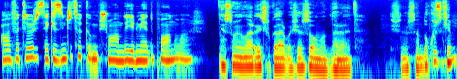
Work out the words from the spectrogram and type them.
Alfa Tauri 8. takım şu anda 27 puanı var. Ya son yıllarda hiç bu kadar başarısı olmadılar evet. Düşünürsen 9 kim?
